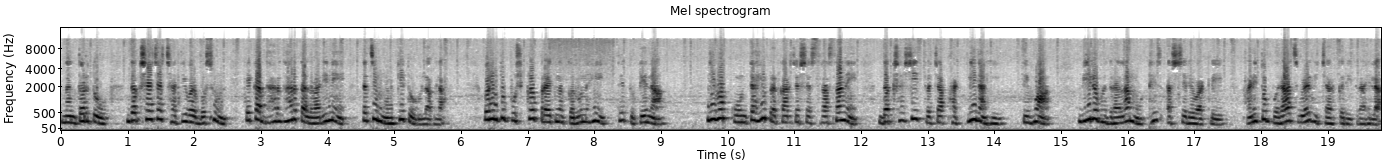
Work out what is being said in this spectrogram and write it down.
नंतर तो दक्षाच्या छातीवर बसून एका धारधार तलवारीने त्याचे मुंडके तोडू लागला. परंतु पुष्कळ प्रयत्न करूनही ते तुटेना. जेव्हा कोणत्याही प्रकारच्या शस्त्रास्त्राने दक्षाची त्वचा फाटली नाही तेव्हा वीरभद्राला मोठेच आश्चर्य वाटले आणि तो बराच वेळ विचार करीत राहिला.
